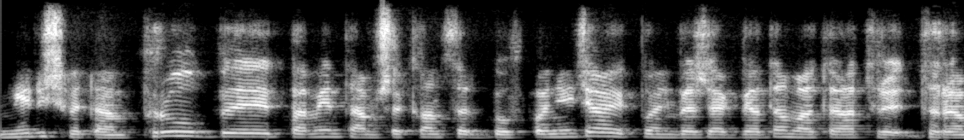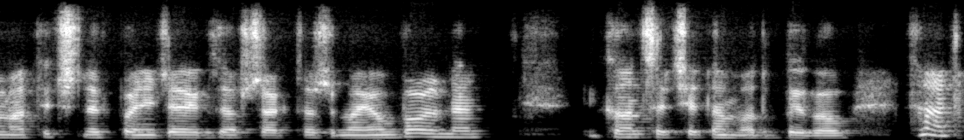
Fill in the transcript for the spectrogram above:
mieliśmy tam próby. Pamiętam, że koncert był w poniedziałek, ponieważ jak wiadomo, teatry dramatyczne w poniedziałek zawsze aktorzy mają wolne. Koncert się tam odbywał. Teatr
